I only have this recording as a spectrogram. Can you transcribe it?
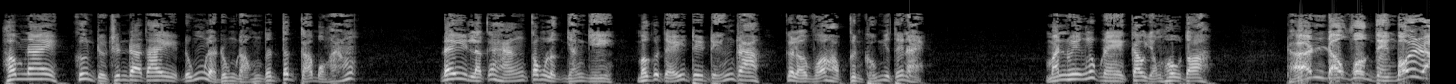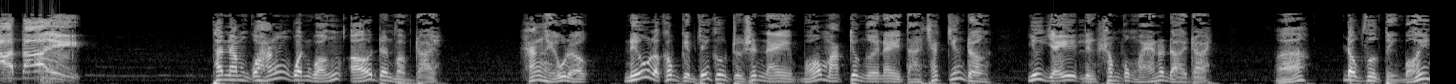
Hôm nay, Khương Trực Sinh ra tay đúng là rung động đến tất cả bọn hắn. Đây là cái hạng công lực dạng gì mới có thể tri triển ra cái loại võ học kinh khủng như thế này. Mạnh huyên lúc này cao giọng hô to. Thịnh Đông Phương tiền bối ra tay! Thanh âm của hắn quanh quẩn ở trên vòm trời. Hắn hiểu được, nếu là không kiềm chế Khương Trường Sinh này, bỏ mặt cho người này tàn sát chiến trường, như vậy liền xong con mẹ nó đời rồi. Hả? Đông Phương tiền bối?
